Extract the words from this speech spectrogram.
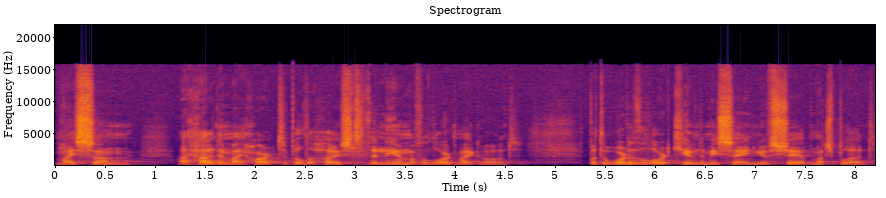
My son, I had it in my heart to build a house to the name of the Lord my God. But the word of the Lord came to me, saying, You have shed much blood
